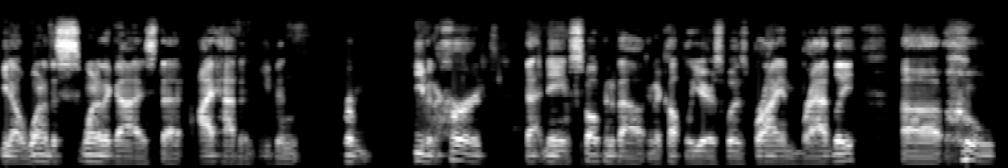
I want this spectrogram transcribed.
you know, one of the one of the guys that I haven't even even heard that name spoken about in a couple years was Brian Bradley, uh, who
